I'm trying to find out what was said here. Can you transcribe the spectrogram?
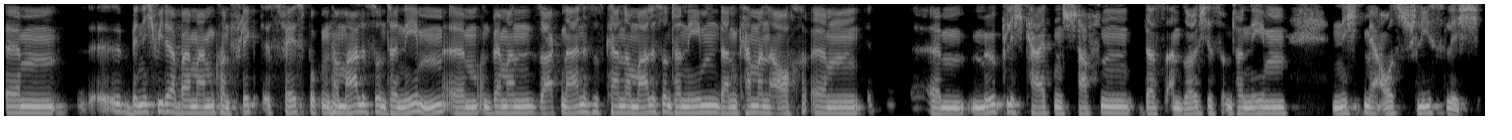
ähm, äh, bin ich wieder bei meinem Konflikt, ist Facebook ein normales Unternehmen? Ähm, und wenn man sagt, nein, es ist kein normales Unternehmen, dann kann man auch ähm, ähm, Möglichkeiten schaffen, dass ein solches Unternehmen nicht mehr ausschließlich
